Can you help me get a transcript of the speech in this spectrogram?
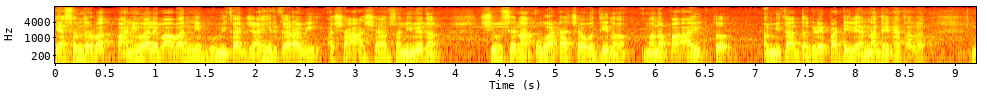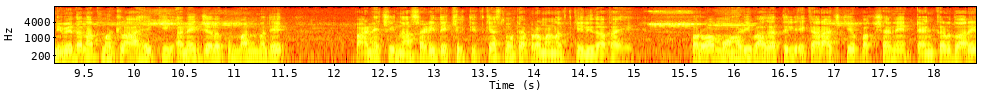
या संदर्भात पाणीवाले बाबांनी भूमिका जाहीर करावी अशा आशयाचं निवेदन शिवसेना उभाटाच्या वतीनं मनपा आयुक्त अमिता दगडे पाटील यांना देण्यात आलं. निवेदनात म्हटलं आहे की अनेक जलकुंभांमध्ये पाण्याची नासाडी देखील तितक्याच मोठ्या प्रमाणात केली जात आहे. परवा मोहाडी भागातील एका राजकीय पक्षाने टँकरद्वारे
